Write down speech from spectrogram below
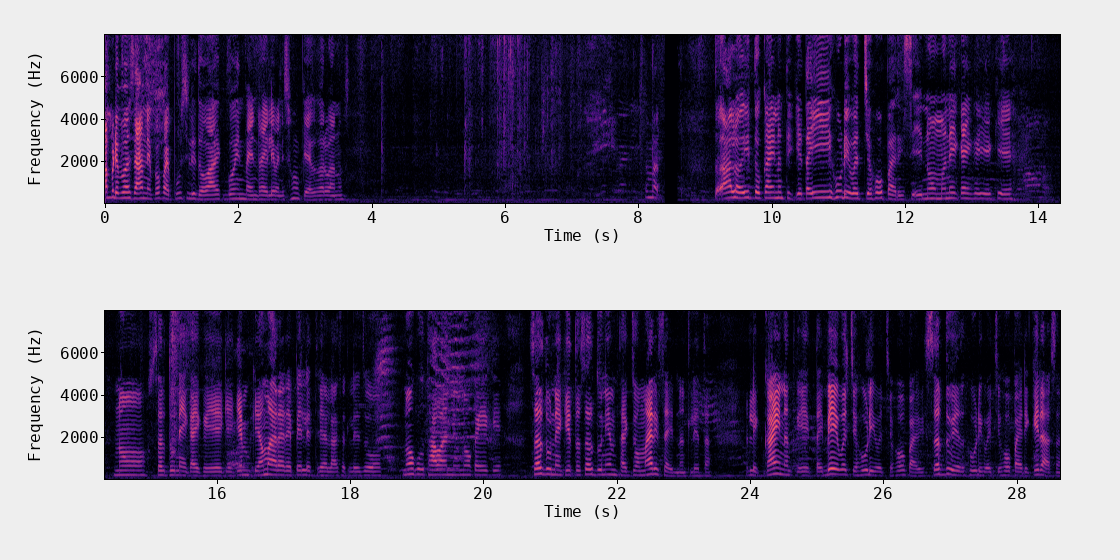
આપણે બસ આને પપ્પાએ પૂછી લીધો, આ ગોવિંદભાઈ રાય લેવાની, શું કે કરવાનું? તો હાલો એ તો કાંઈ નથી કહેતા એ હુડી વચ્ચે હોપારી છે. નો મને કાંઈ કહીએ કે, નો સરદુને કાંઈ કહીએ કે, કેમ કે અમારા રે પહેલેથી રહેલા છે, એટલે જો નોખું થવાનું, ન કહીએ કે, સરદુને કે તો સરદુને એમ થાય કે જો મારી સાઈડ નથી લેતા. એટલે કાંઈ નથી કહીએ બે વચ્ચે હોડી વચ્ચે હોપારી, સરદુએ હોડી વચ્ચે હોપારી કર્યા છે.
